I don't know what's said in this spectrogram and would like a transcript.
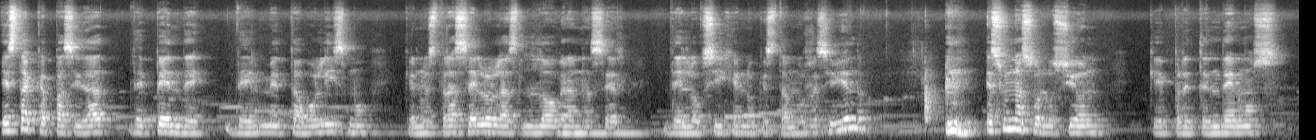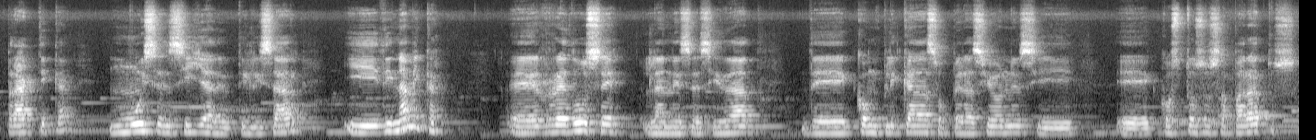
Esta capacidad depende del metabolismo que nuestras células logran hacer del oxígeno que estamos recibiendo. Es una solución que pretendemos práctica, muy sencilla de utilizar y dinámica. Eh, reduce la necesidad de complicadas operaciones y eh, costosos aparatos.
